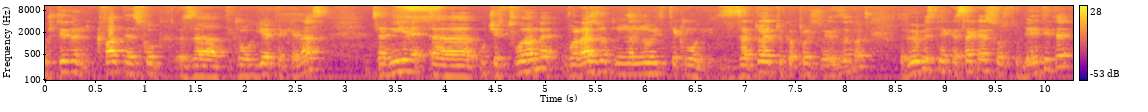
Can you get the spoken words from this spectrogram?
уште еден квантен скок за технологијата кај нас, да ние а, учествуваме во развојот на новите технологии. Затоа е тука професор Елзабак, да ви обясни дека сака со студентите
